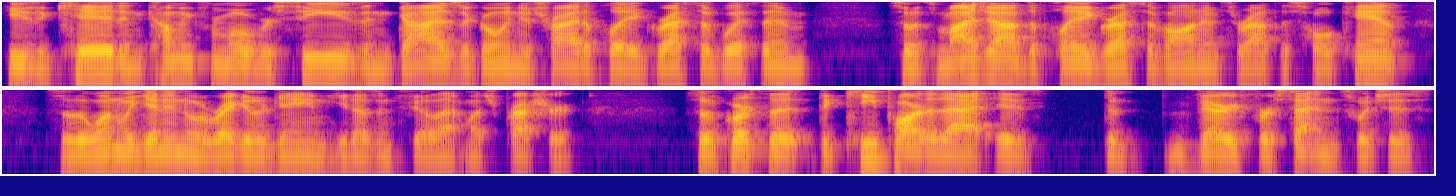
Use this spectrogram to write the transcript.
he's a kid and coming from overseas, and guys are going to try to play aggressive with him. So it's my job to play aggressive on him throughout this whole camp. So that when we get into a regular game, he doesn't feel that much pressure. So, of course, the, the key part of that is the very first sentence, which is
